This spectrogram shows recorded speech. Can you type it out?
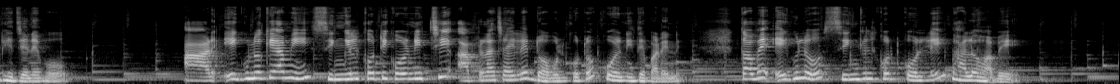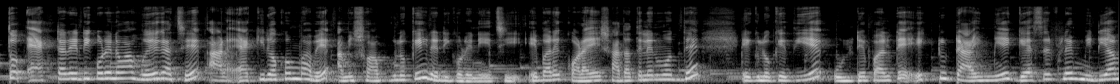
ভেজে নেব। আর এগুলোকে আমি সিঙ্গেল কোটি করে নিচ্ছি, আপনারা চাইলে ডবল কোটও করে নিতে পারেন। তবে এগুলো সিঙ্গেল কোট করলেই ভালো হবে। তো একটা রেডি করে নেওয়া হয়ে গেছে আর একই রকমভাবে আমি সবগুলোকেই রেডি করে নিয়েছি। এবারে কড়াইয়ে সাদা তেলের মধ্যে এগুলোকে দিয়ে উল্টে পাল্টে একটু টাইম নিয়ে গ্যাসের ফ্লেম মিডিয়াম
